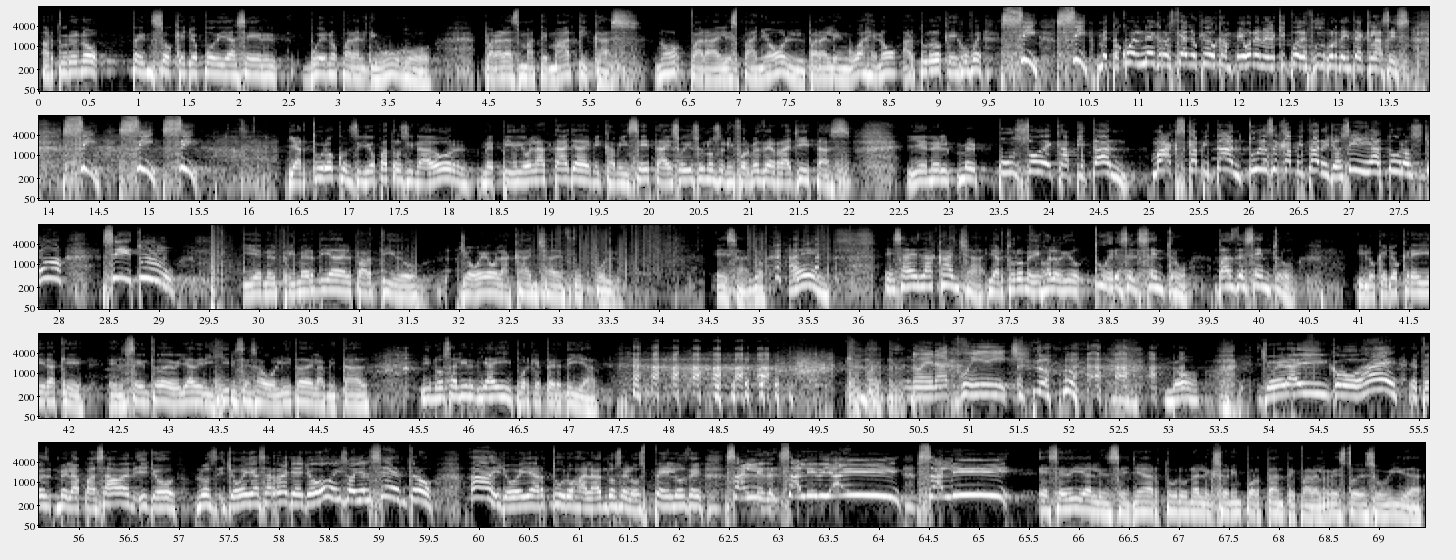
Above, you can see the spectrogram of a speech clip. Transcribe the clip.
Arturo no pensó que yo podía ser bueno para el dibujo, para las matemáticas, no, para el español, para el lenguaje, no. Arturo lo que dijo fue, sí, sí, me tocó el negro este año, quedó campeón en el equipo de fútbol de interclases. Sí, sí, sí. Y Arturo consiguió patrocinador, me pidió la talla de mi camiseta, eso hizo unos uniformes de rayitas. Y en el me puso de capitán. Max, capitán, tú eres el capitán. Y yo, sí, Arturo, sí, yo, sí, tú. Y en el primer día del partido, yo veo la cancha de fútbol. Esa, yo, a ver, esa es la cancha. Y Arturo me dijo al oído, tú eres el centro, vas de centro. Y lo que yo creí era que el centro debía dirigirse a esa bolita de la mitad y no salir de ahí porque perdía. No era Quidditch. No, yo era ahí como, ay, entonces me la pasaban y yo, los- yo veía esa raya y yo, hoy soy el centro. Ah, y yo veía a Arturo jalándose los pelos de, salí, salí de ahí, salí. Ese día le enseñé a Arturo una lección importante para el resto de su vida.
